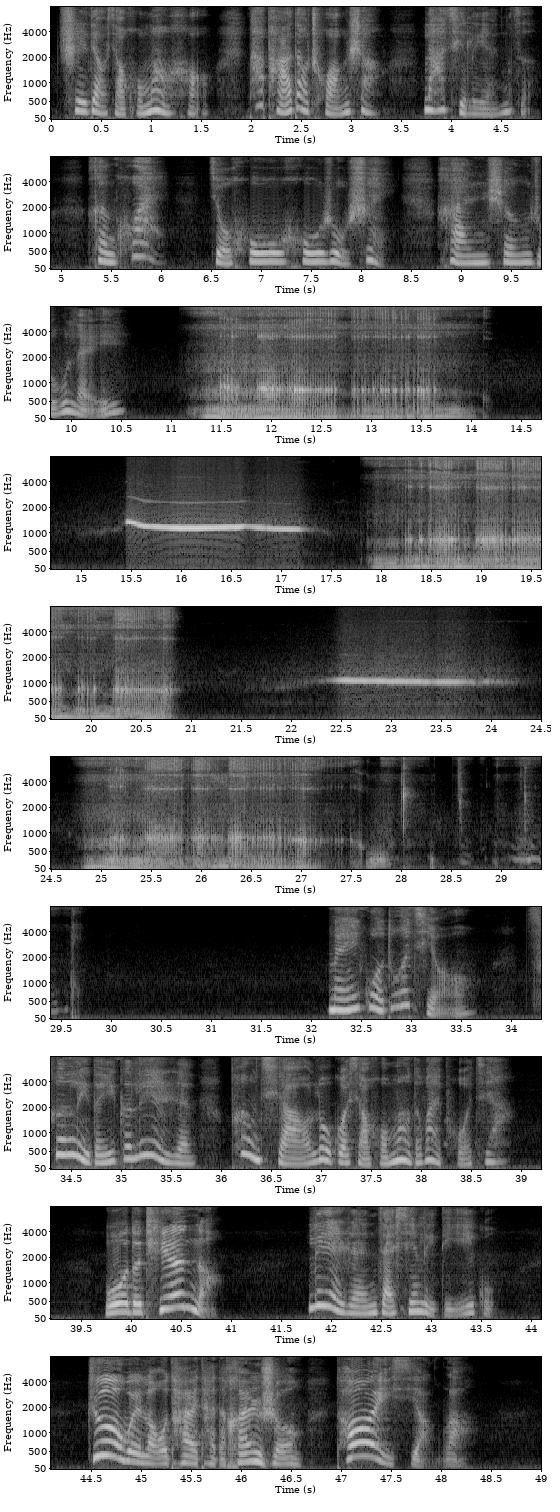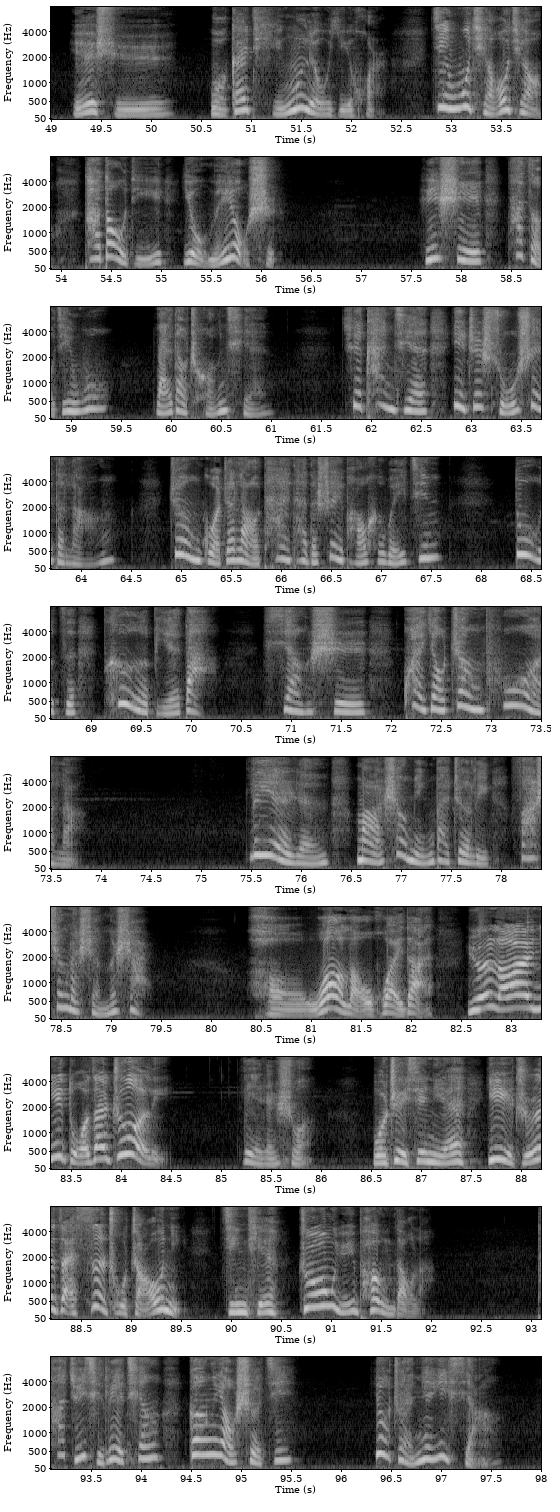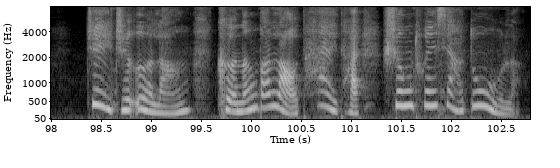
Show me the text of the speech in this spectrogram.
吃掉小红帽后，他爬到床上，拉起帘子，很快就呼呼入睡，鼾声如雷。没过多久，村里的一个猎人碰巧路过小红帽的外婆家。我的天哪！猎人在心里嘀咕：“这位老太太的鼾声太响了，也许我该停留一会儿，进屋瞧瞧她到底有没有事。”于是他走进屋，来到床前。却看见一只熟睡的狼，正裹着老太太的睡袍和围巾，肚子特别大，像是快要胀破了。猎人马上明白这里发生了什么事儿。好啊，老坏蛋，原来你躲在这里。猎人说：“我这些年一直在四处找你，今天。”终于碰到了，他举起猎枪，刚要射击，又转念一想，这只饿狼可能把老太太生吞下肚了，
